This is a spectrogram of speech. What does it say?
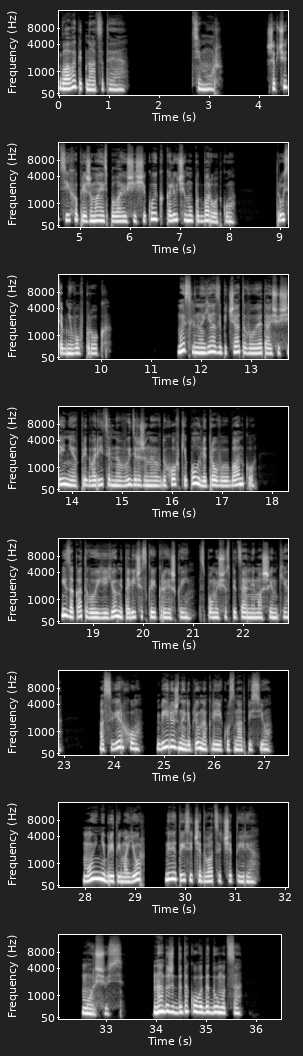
Глава пятнадцатая. Тимур. Шепчу тихо, прижимаясь пылающей щекой к колючему подбородку. Трусь об него впрок. Мысленно я запечатываю это ощущение в предварительно выдержанную в духовке полулитровую банку и закатываю ее металлической крышкой с помощью специальной машинки. А сверху бережно леплю наклейку с надписью «Мой небритый майор 2024. Морщусь. Надо же до такого додуматься.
